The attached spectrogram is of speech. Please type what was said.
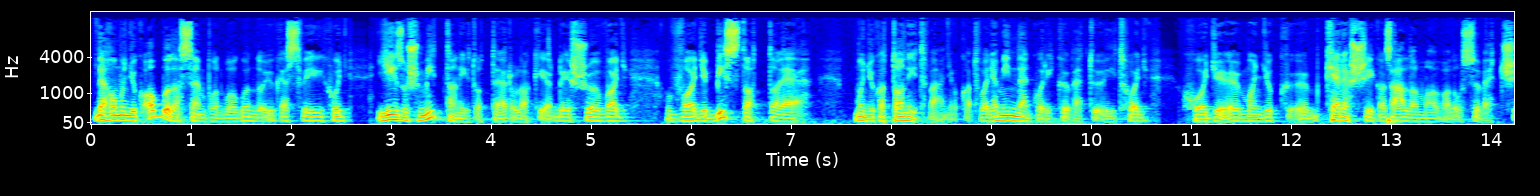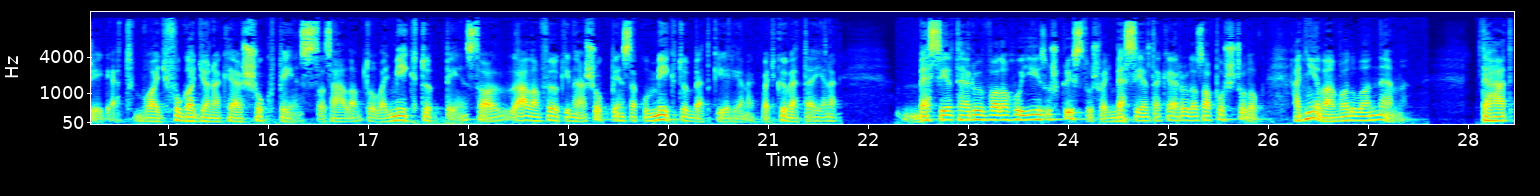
De ha mondjuk abból a szempontból gondoljuk ezt végig, hogy Jézus mit tanított erről a kérdésről, vagy, vagy biztatta-e mondjuk a tanítványokat, vagy a mindenkori követőit, hogy, hogy mondjuk keressék az állammal való szövetséget, vagy fogadjanak el sok pénzt az államtól, vagy még több pénzt. Ha az állam fölkínál sok pénzt, akkor még többet kérjenek, vagy követeljenek. Beszélt erről valahol Jézus Krisztus, vagy beszéltek erről az apostolok? Hát nyilvánvalóan nem. Tehát,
